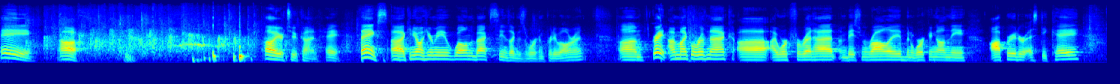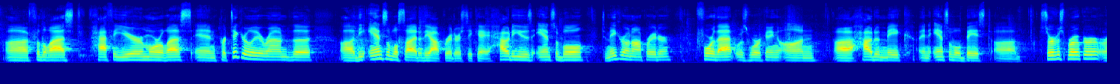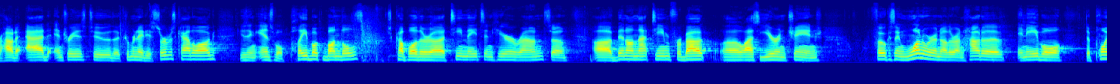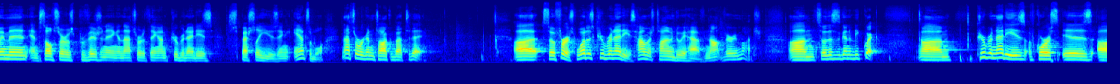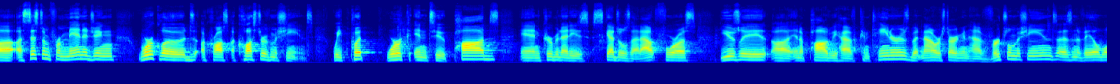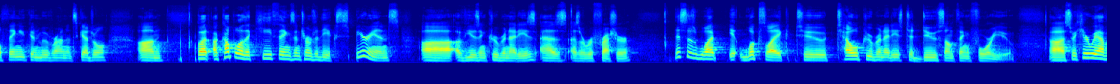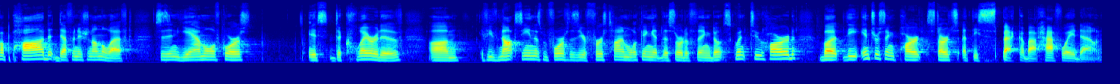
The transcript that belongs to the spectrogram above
Hey. Oh. oh, you're too kind. Hey. Thanks. Uh, can you all hear me well in the back? Seems like this is working pretty well, right? Um, great. I'm Michael Hrivnak. Uh, I work for Red Hat. I'm based in Raleigh. Been working on the Operator SDK uh, for the last half a year, more or less, and particularly around the, uh, the Ansible side of the Operator SDK, how to use Ansible to make your own operator. Before that was working on uh, how to make an Ansible-based uh, service broker or how to add entries to the Kubernetes service catalog using Ansible playbook bundles. There's a couple other uh, teammates in here around. So uh, I've been on that team for about uh, the last year and change, focusing one way or another on how to enable deployment and self-service provisioning and that sort of thing on Kubernetes, especially using Ansible. And that's what we're going to talk about today. Uh, so first, what is Kubernetes? How much time do we have? Not very much. Um, so this is going to be quick. Um, Kubernetes, of course, is uh, a system for managing workloads across a cluster of machines. We put work into pods, and Kubernetes schedules that out for us. Usually uh, in a pod we have containers, but now we're starting to have virtual machines as an available thing you can move around and schedule. Um, but a couple of the key things in terms of the experience uh, of using Kubernetes as, as a refresher. This is what it looks like to tell Kubernetes to do something for you. Uh, so here we have a pod definition on the left. This is in YAML, of course. It's declarative. Um, if you've not seen this before, if this is your first time looking at this sort of thing, don't squint too hard. But the interesting part starts at the spec about halfway down.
